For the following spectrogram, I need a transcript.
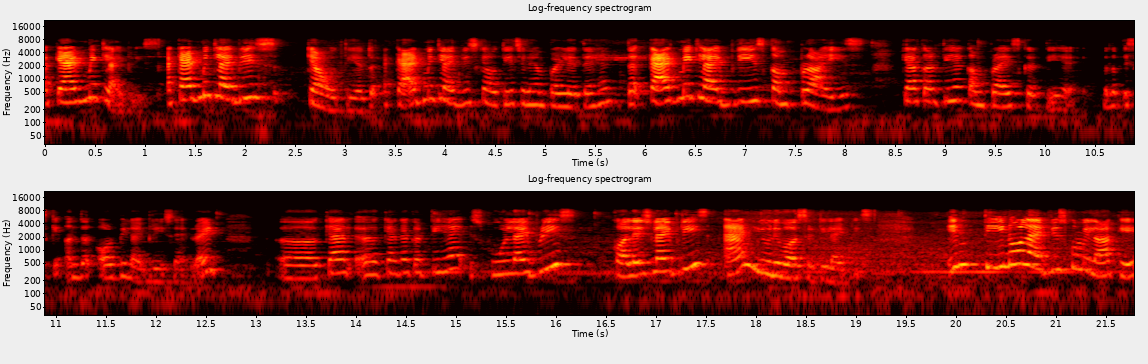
academic libraries academic libraries क्या होती है? तो अकेडमिक लाइब्रेरीज क्या होती है? चलिए हम पढ़ लेते हैं। द अकेडमिक लाइब्रेरीज कंप्राइज क्या करती है? कंप्राइज करती है। मतलब इसके अंदर और भी लाइब्रेरीज हैं राइट uh, क्या आ, क्या क्या करती है? School libraries college libraries and university libraries इन तीनों लाइब्रेरीज को मिला के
